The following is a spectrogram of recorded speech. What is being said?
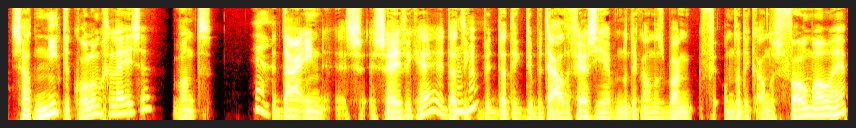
Ze had niet de column gelezen, want ja. daarin schreef ik hè, dat, ik mhm. dat ik de betaalde versie heb, omdat ik anders bang, omdat ik anders FOMO heb.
